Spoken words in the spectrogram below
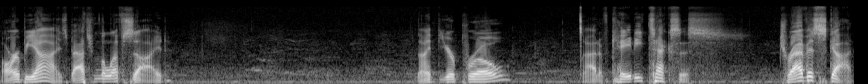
RBIs. Bats from the left side. Ninth year pro out of Katy, Texas. Travis Scott.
